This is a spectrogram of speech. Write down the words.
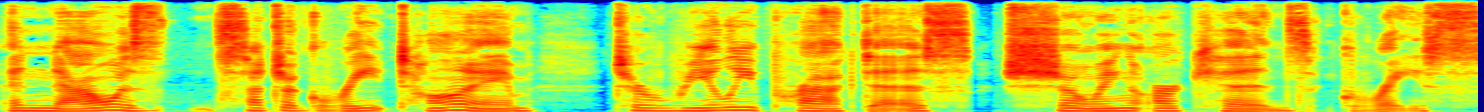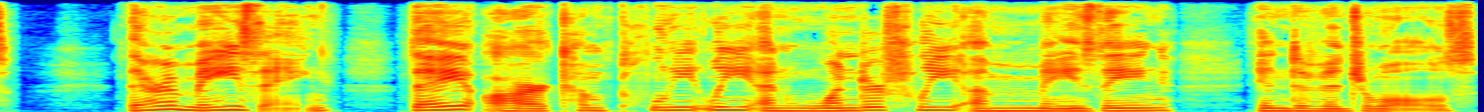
And now is such a great time to really practice showing our kids grace. They're amazing. They are completely and wonderfully amazing individuals.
